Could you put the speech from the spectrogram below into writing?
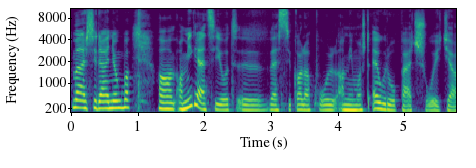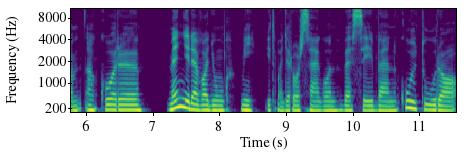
más irányokba. Ha a migrációt vesszük alapul, ami most Európát sújtja, akkor mennyire vagyunk mi itt Magyarországon veszélyben, kultúra,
